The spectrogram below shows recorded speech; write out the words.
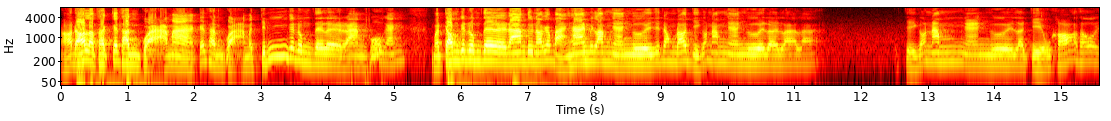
Đó, đó là thật cái thành quả mà cái thành quả mà chính cái room telegram cố gắng mà trong cái room telegram tôi nói các bạn 25.000 người chứ trong đó chỉ có 5.000 người là là là chỉ có 5.000 người là chịu khó thôi.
